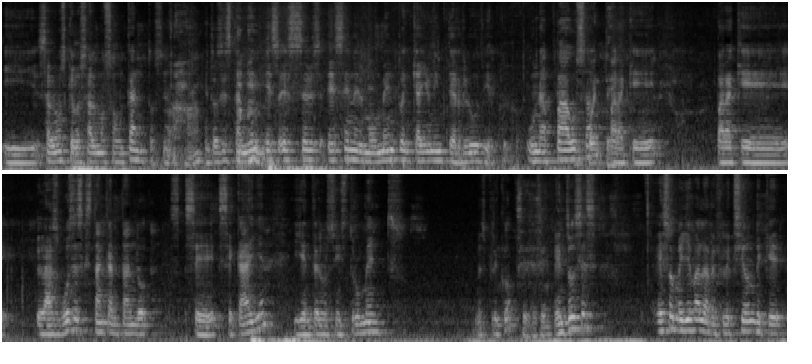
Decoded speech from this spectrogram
y sabemos que los salmos son cantos, ¿no? Ajá. Entonces también es, es, es- en el momento en que hay un interludio, una pausa para que, para que las voces que están cantando se, se callen y entren los instrumentos. ¿Me explico? Sí, sí, sí. Entonces, eso me lleva a la reflexión de que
